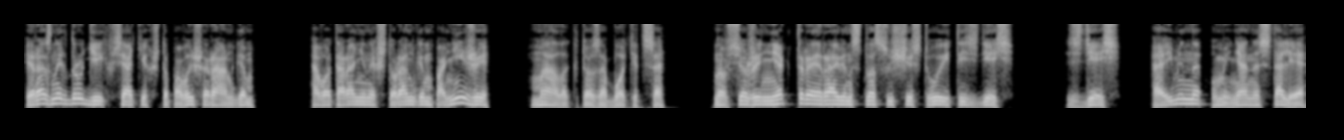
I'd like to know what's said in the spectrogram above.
и разных других всяких, что повыше рангом. А вот о раненых, что рангом пониже, мало кто заботится. Но все же некоторое равенство существует и здесь. Здесь, а именно у меня на столе.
